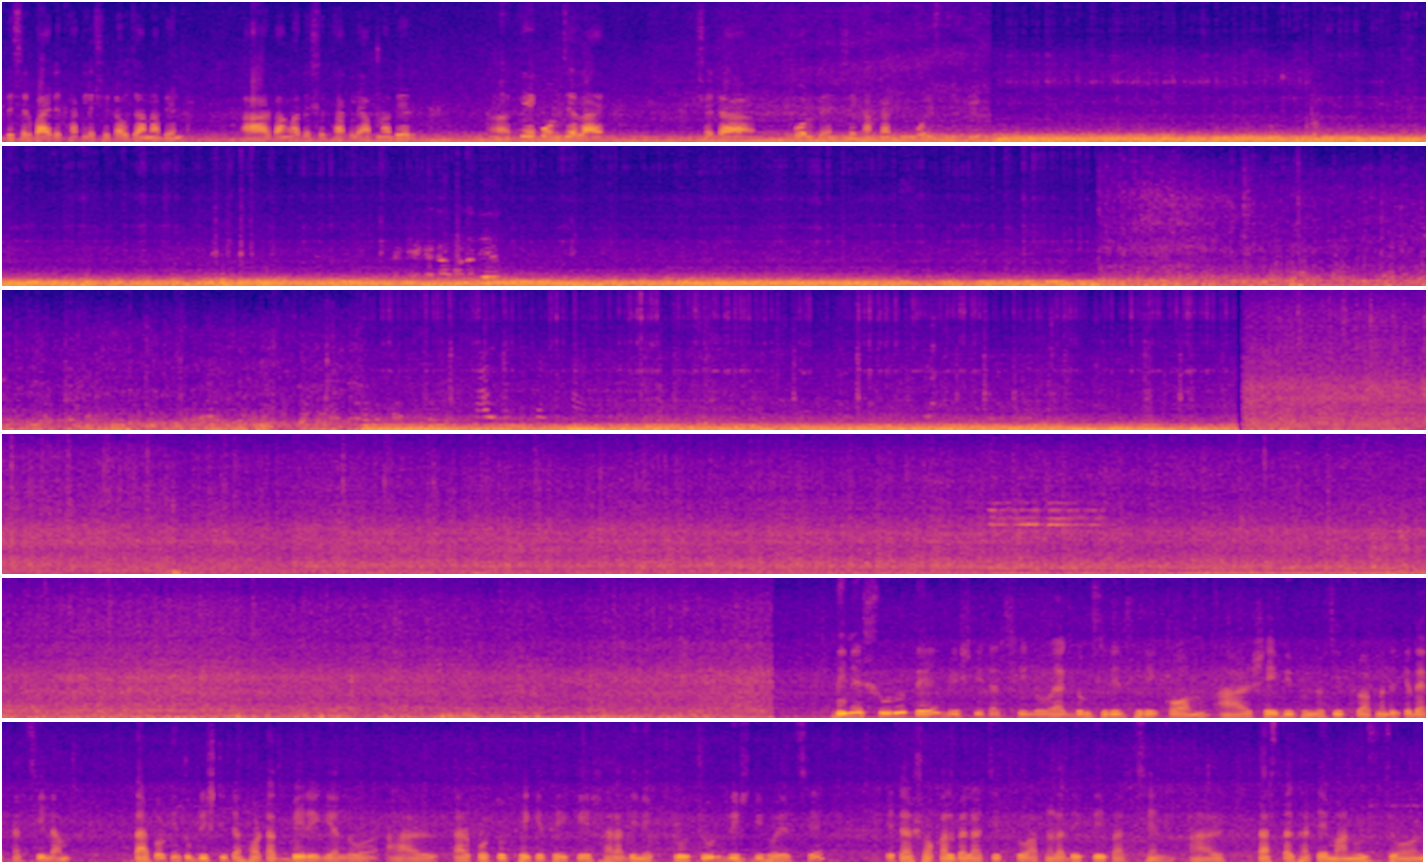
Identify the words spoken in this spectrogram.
দেশের বাইরে থাকলে সেটাও জানাবেন। আর বাংলাদেশে থাকলে আপনাদের কে কোন জেলায় সেটা বলবেন, সেখানকার কি পরিস্থিতি দিনের শুরুতে বৃষ্টিটা ছিল একদম ঝিরিঝিরি কম, আর সেই বিভিন্ন চিত্র আপনাদেরকে দেখাচ্ছিলাম। তারপর কিন্তু বৃষ্টিটা হঠাৎ বেড়ে গেল, আর তারপর তো থেকে থেকে সারাদিনে প্রচুর বৃষ্টি হয়েছে। এটা সকালবেলার চিত্র আপনারা দেখতেই পাচ্ছেন, আর রাস্তাঘাটে মানুষজন,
